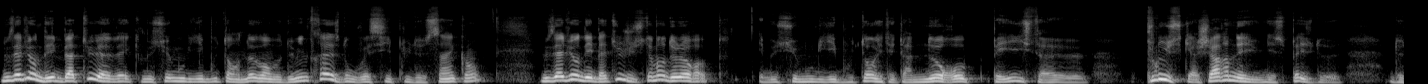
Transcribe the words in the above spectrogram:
Nous avions débattu avec M. Moulier-Boutan en novembre 2013, donc voici plus de cinq ans. Nous avions débattu justement de l'Europe. Et M. Moulier-Boutan était un européiste euh, plus qu'acharné, une espèce de, de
